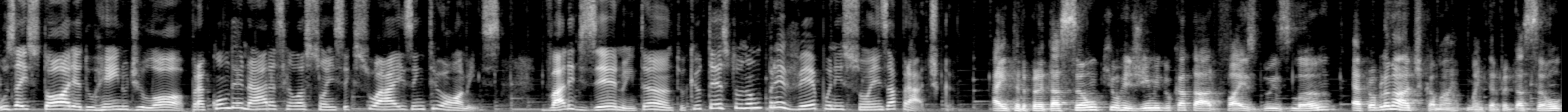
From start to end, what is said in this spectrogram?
usa a história do reino de Ló para condenar as relações sexuais entre homens. Vale dizer, no entanto, que o texto não prevê punições à prática. A interpretação que o regime do Catar faz do Islã é problemática, uma, uma interpretação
